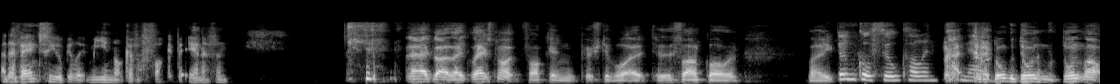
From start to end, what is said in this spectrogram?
and eventually you'll be like me and not give a fuck about anything. Uh, but, like, let's not fucking push the boat out too far, Colin. Like, Don't go full Colin. No. don't don't don't let.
